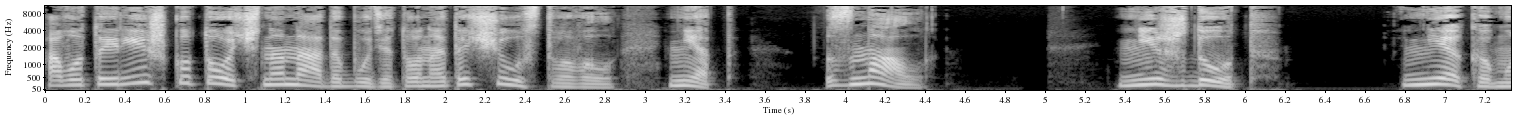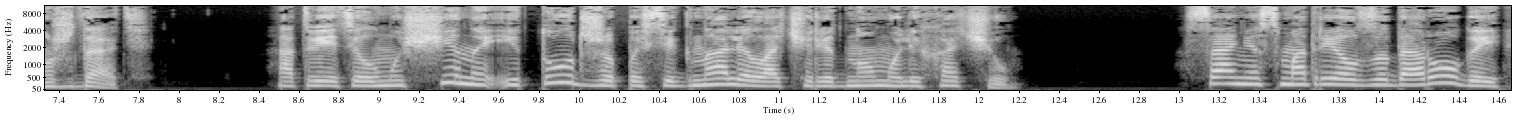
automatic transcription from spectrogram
а вот Иришку точно надо будет, он это чувствовал. Нет, знал. «Не ждут. Некому ждать», — ответил мужчина и тут же посигналил очередному лихачу. Саня смотрел за дорогой,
